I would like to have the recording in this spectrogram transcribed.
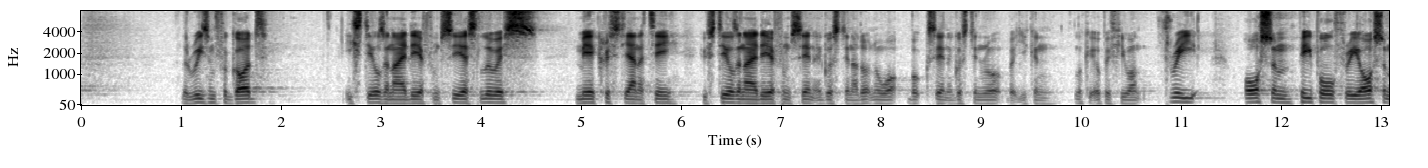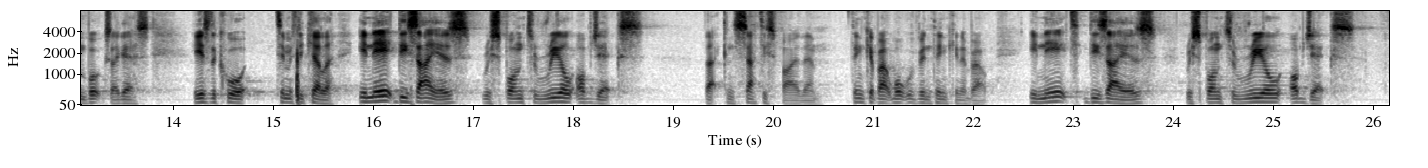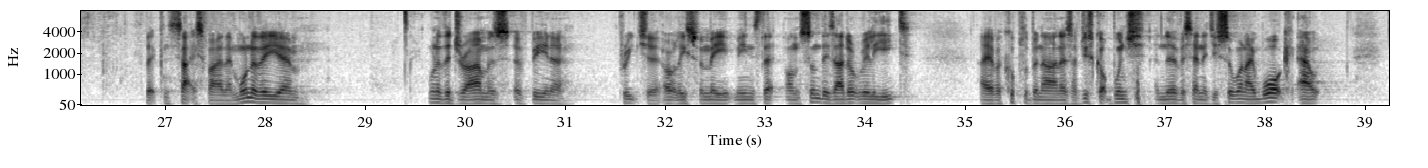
The Reason for God, he steals an idea from C.S. Lewis, Mere Christianity, who steals an idea from St. Augustine. I don't know what book St. Augustine wrote, but you can look it up if you want. Three awesome people, three awesome books, I guess. Here's the quote Timothy Keller Innate desires respond to real objects that can satisfy them. Think about what we've been thinking about. Innate desires respond to real objects that can satisfy them. One of the, um, one of the dramas of being a preacher, or at least for me, means that on Sundays I don't really eat. I have a couple of bananas. I've just got a bunch of nervous energy. So when I walk out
